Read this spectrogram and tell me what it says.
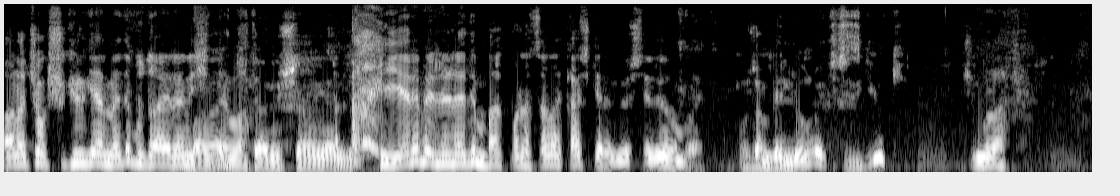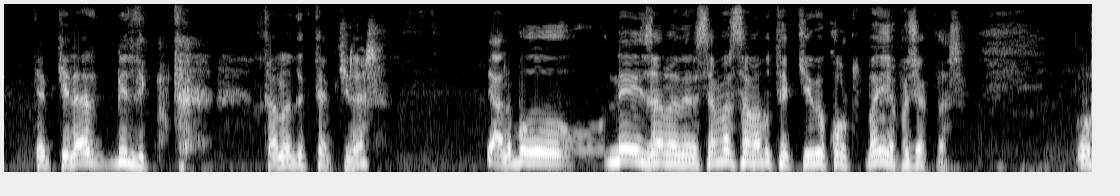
Bana çok şükür gelmedi. Bu dairenin içinde bana bu. iki tane üç tane geldi. Yeri belirledim. Bak burası sana kaç kere gösteriyorum burayı. Hocam belli olmuyor ki çizgi yok ki. Şimdi Murat tepkiler bildik. Tanıdık tepkiler. Yani bu ne zarar verirsen ver sana bu tepkiyi ve korkutmayı yapacaklar. Oh.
